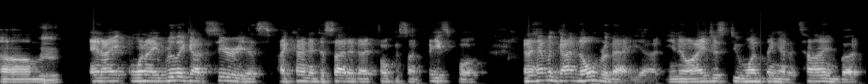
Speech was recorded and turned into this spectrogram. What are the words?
Um, Mhm. And I, when I really got serious, I kind of decided I'd focus on Facebook, and I haven't gotten over that yet. You know, I just do one thing at a time. But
